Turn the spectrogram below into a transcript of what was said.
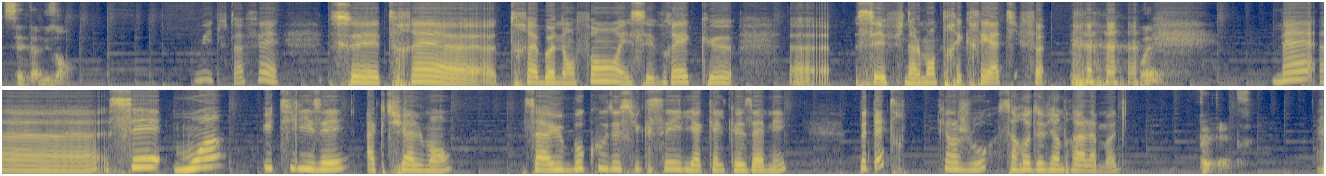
C'est amusant. Oui, tout à fait. C'est très, euh, très bon enfant et c'est vrai que euh, c'est finalement très créatif. oui. Mais euh, c'est moins utilisé actuellement. Ça a eu beaucoup de succès il y a quelques années. Peut-être qu'un jour, ça redeviendra à la mode. Peut-être.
